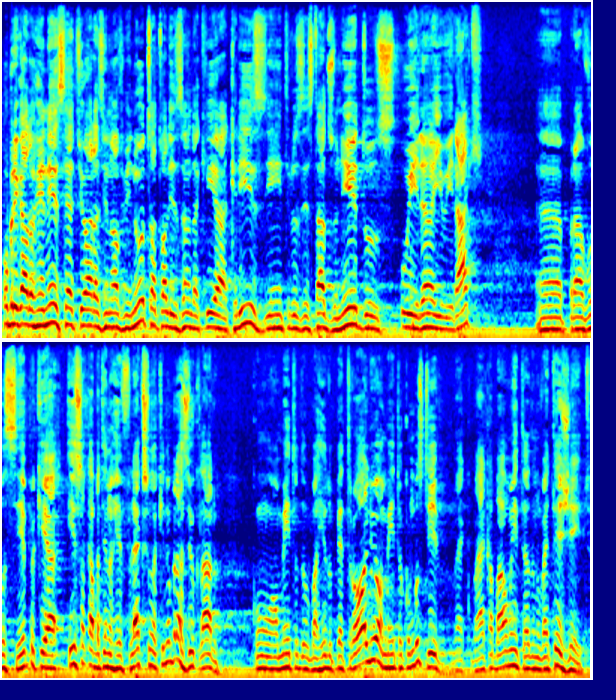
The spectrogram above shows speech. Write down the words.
Obrigado, Renê. Sete horas e nove minutos, atualizando aqui a crise entre os Estados Unidos, o Irã e o Iraque. É, para você, porque isso acaba tendo reflexo aqui no Brasil, claro. Com o aumento do barril do petróleo, aumenta o combustível. Vai, vai acabar aumentando, não vai ter jeito.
